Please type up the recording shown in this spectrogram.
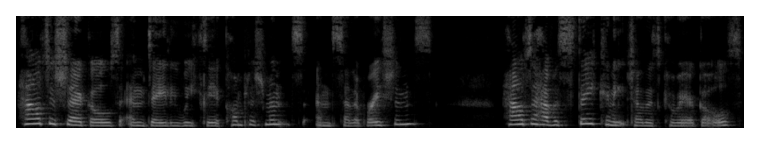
how to share goals and daily weekly accomplishments and celebrations, how to have a stake in each other's career goals,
